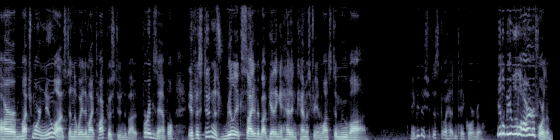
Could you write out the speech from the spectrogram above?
are much more nuanced in the way they might talk to a student about it. For example, if a student is really excited about getting ahead in chemistry and wants to move on, maybe they should just go ahead and take Orgo. It'll be a little harder for them,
